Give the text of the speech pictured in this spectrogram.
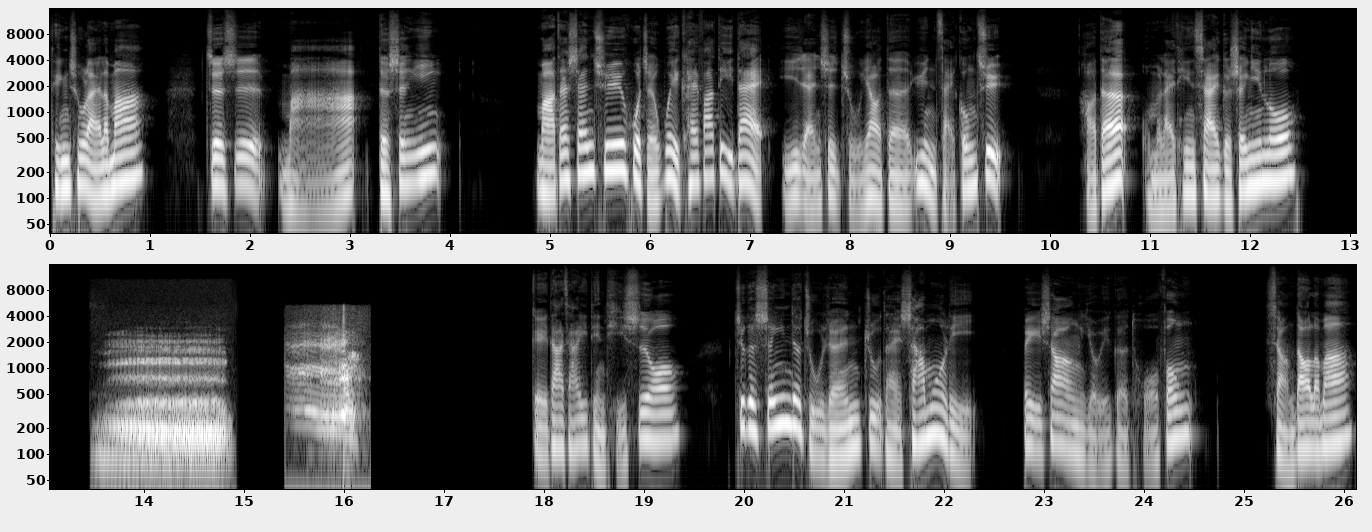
听出来了吗？这是马的声音。马在山区或者未开发地带依然是主要的运载工具。好的，我们来听下一个声音喽。给大家一点提示哦，这个声音的主人住在沙漠里，背上有一个驼峰，想到了吗？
